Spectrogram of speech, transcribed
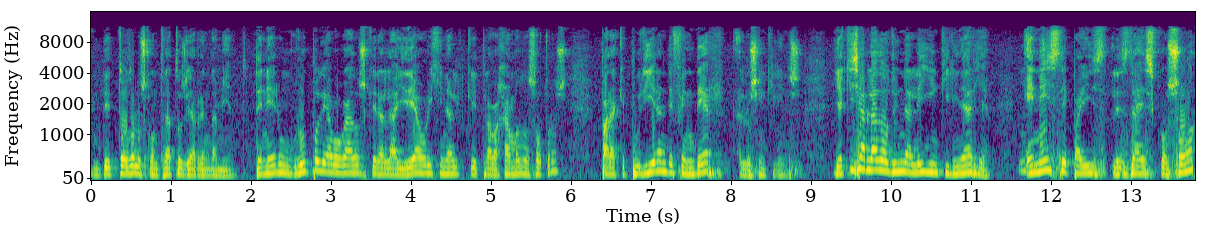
de todos los contratos de arrendamiento. Tener un grupo de abogados, que era la idea original que trabajamos nosotros, para que pudieran defender a los inquilinos. Y aquí se ha hablado de una ley inquilinaria. En este país les da escosor,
